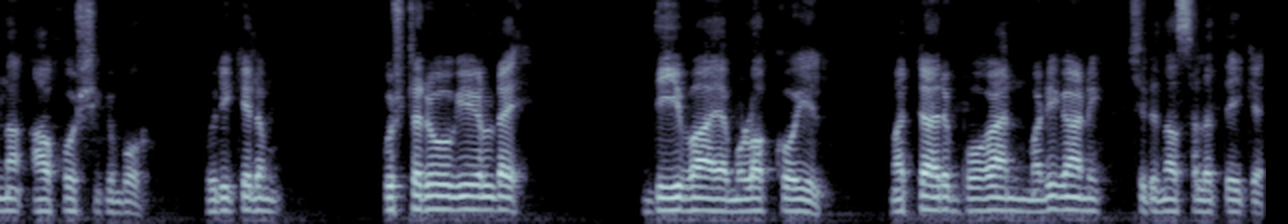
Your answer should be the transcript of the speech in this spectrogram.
ഇന്ന് ആഘോഷിക്കുമ്പോൾ ഒരിക്കലും കുഷ്ഠരോഗികളുടെ ദ്വീപായ മുളക്കോയിൽ മറ്റാരും പോകാൻ മടി കാണിച്ചിരുന്ന സ്ഥലത്തേക്ക്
